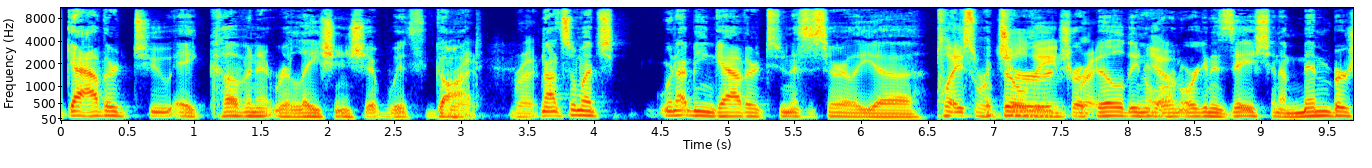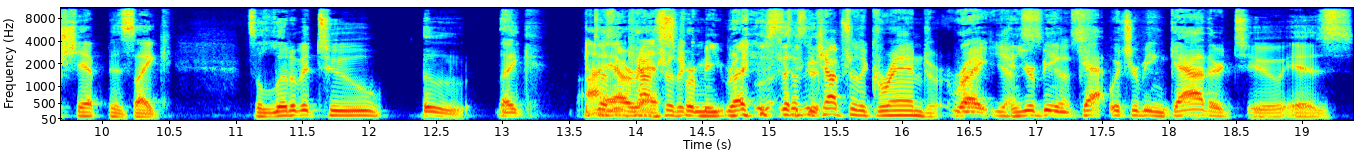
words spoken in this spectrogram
gathered to a covenant relationship with God. Right. right. Not so much we're not being gathered to necessarily a, Place or a a building. church or a right. building or an organization. A membership is like it's a little bit too ooh, like It doesn't IRS capture the- for me, right? It doesn't capture the grandeur. Right. right. Yes. and you're being yes. ga- what you're being gathered to is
